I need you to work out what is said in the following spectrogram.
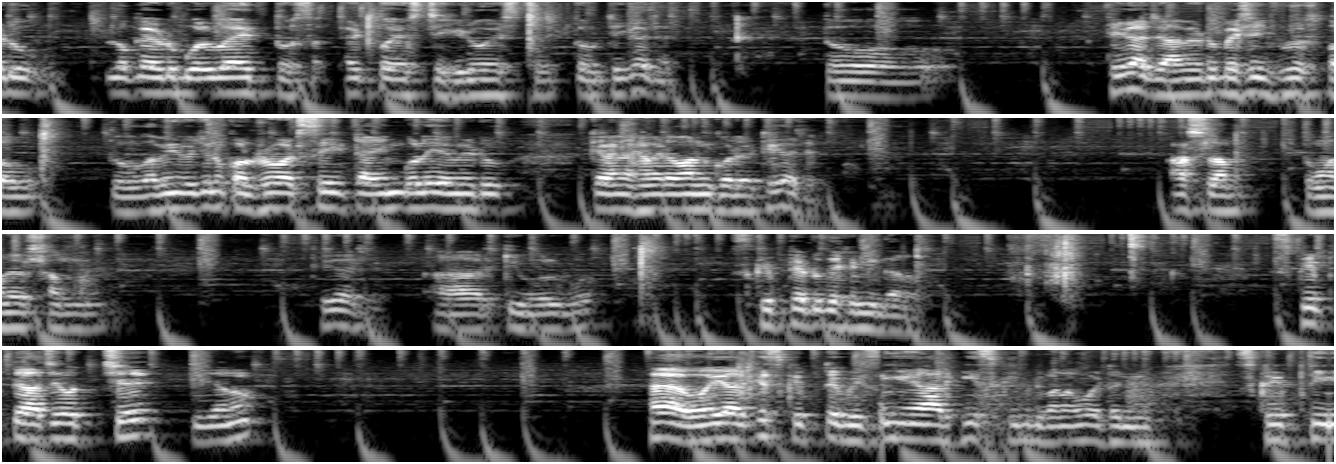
একটু লোকে একটু বলব, এই তো একটু তো এসছে হিরো এসছে। তো ঠিক আছে। তো ঠিক আছে, আমি একটু বেশি ভিউজ পাবো। তো তো আমি ওই জন্য কন্ট্রোভার্সি টাইম বলেই আমি একটু ক্যামেরা ক্যামেরা অন করে, ঠিক আছে? আসলাম তোমাদের সামনে। ঠিক আছে? আর কি বলব? স্ক্রিপ্টটা একটু দেখে নিই, দাঁড়াও। স্ক্রিপ্টে আছে হচ্ছে, কি জানো? হ্যাঁ ওই আর কি স্ক্রিপ্টে বেশি নিয়ে আর কি স্ক্রিপ্ট বানাবো, এটা নিয়ে স্ক্রিপ্টিং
